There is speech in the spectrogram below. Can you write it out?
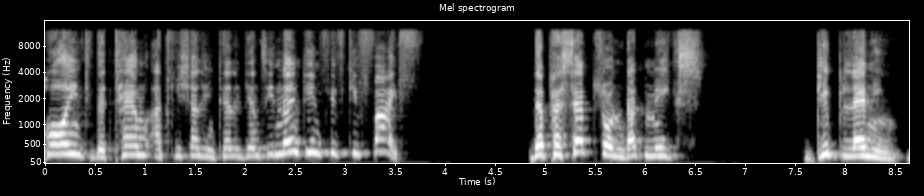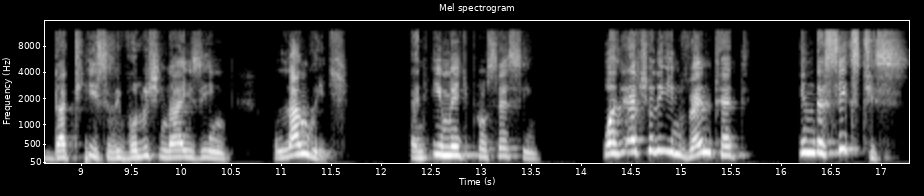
coined the term artificial intelligence in 1955. The perceptron that makes deep learning that is revolutionizing language and image processing was actually invented in the 60s.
